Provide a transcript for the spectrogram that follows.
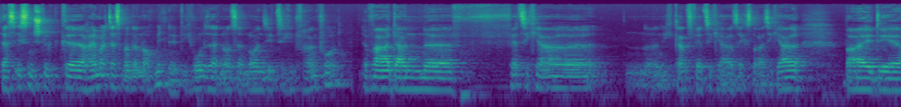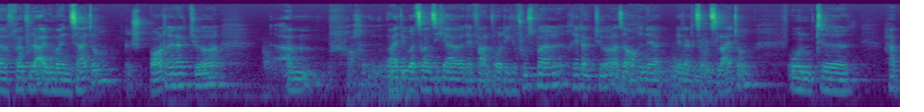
das ist ein Stück äh, Heimat, das man dann auch mitnimmt. Ich wohne seit 1979 in Frankfurt, war dann äh, 40 Jahre, nicht ganz 40 Jahre, 36 Jahre bei der Frankfurter Allgemeinen Zeitung, Sportredakteur, ähm, weit über 20 Jahre der verantwortliche Fußballredakteur, also auch in der Redaktionsleitung. Und äh, habe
